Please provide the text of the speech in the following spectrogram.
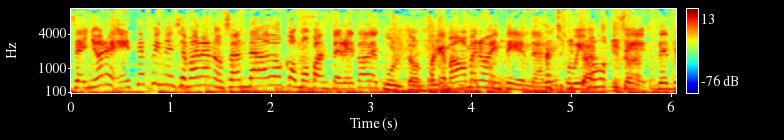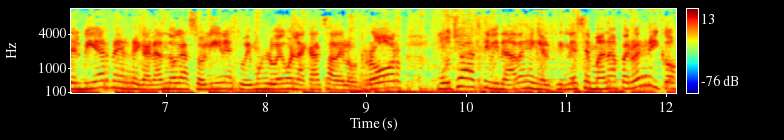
Señores, este fin de semana nos han dado como pantereta de culto, para que más o menos entiendan. Estuvimos sí, desde el viernes regalando gasolina, estuvimos luego en la Casa del Horror, muchas actividades en el fin de semana, pero es rico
